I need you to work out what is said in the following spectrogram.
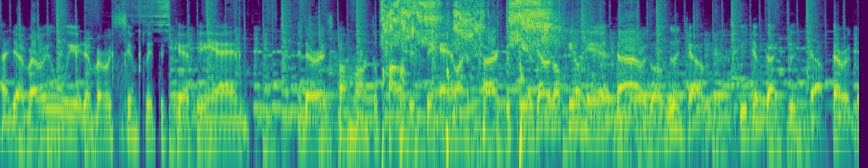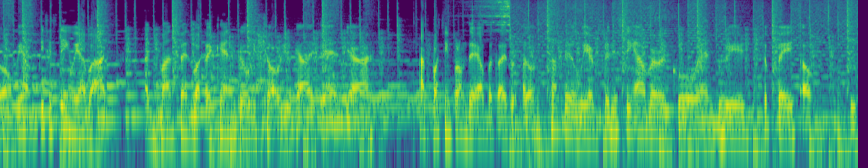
And they're very weird, they're very simply to get in and and there is someone to follow this thing and want to start to kill. There we go, kill him. There we go. Good job. Good job guys, good job. There we go. We have this thing we have an advancement but I can really show you guys and yeah. I'm watching from the air, but I, I don't something weird. But these things are very cool and weird. The face of this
